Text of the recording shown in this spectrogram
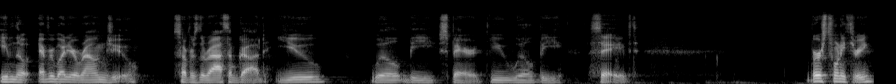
even though everybody around you suffers the wrath of God, you will be spared. You will be saved. Verse 23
